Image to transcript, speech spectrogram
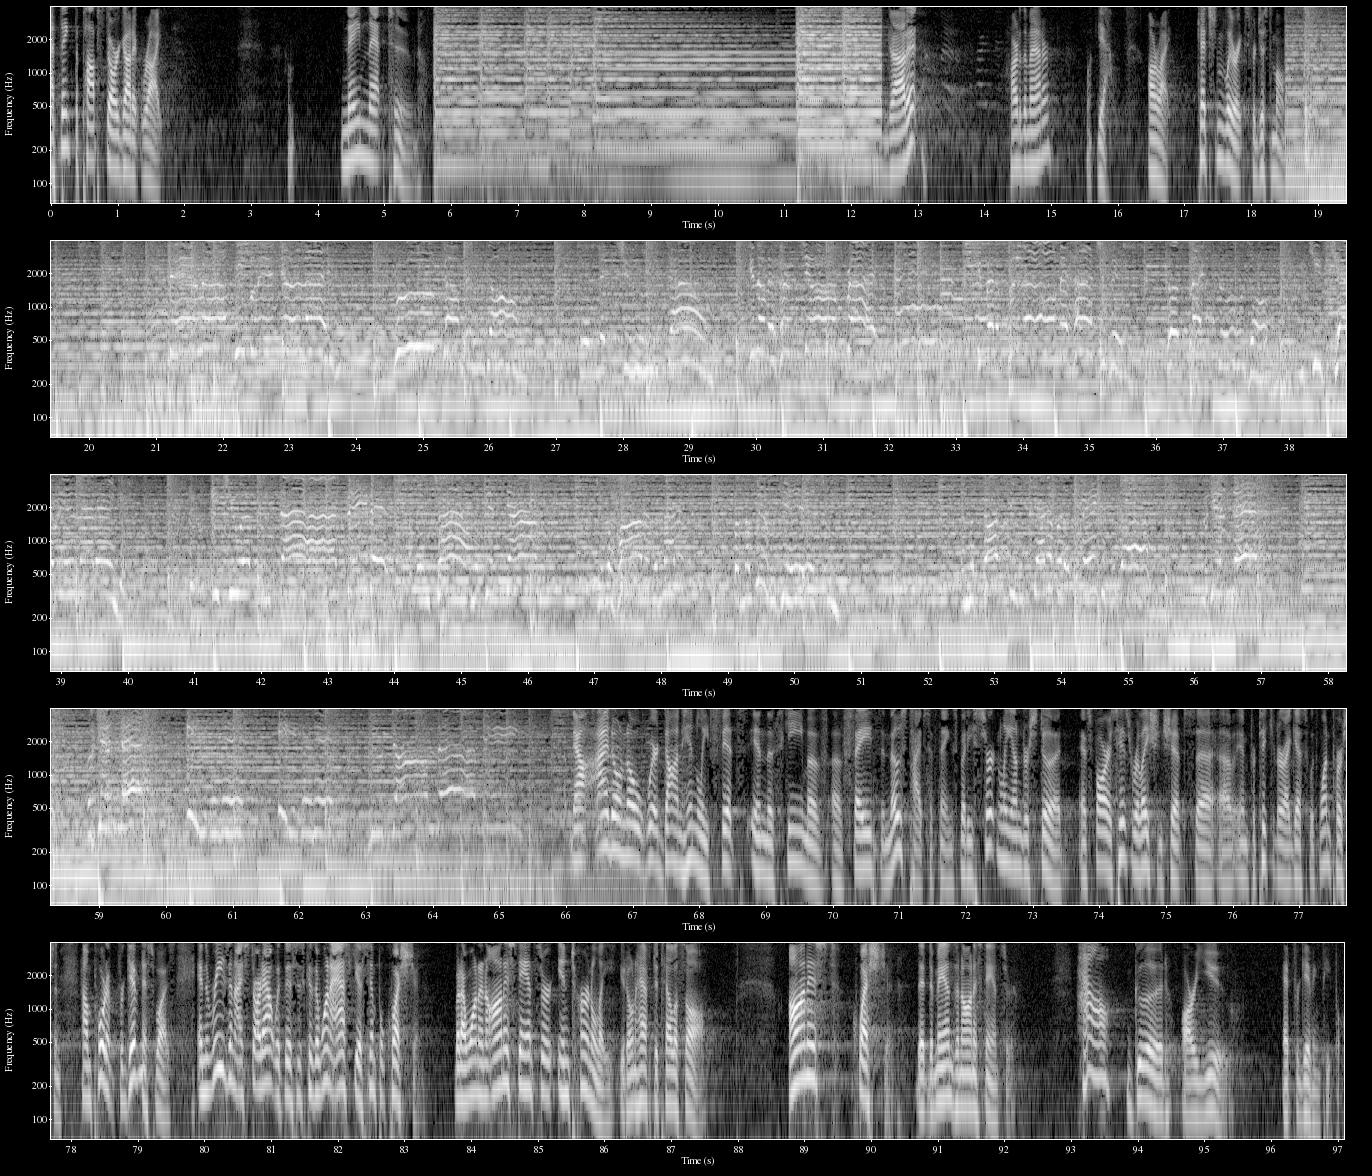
I think the pop star got it right. Name that tune. Got it? Heart of the matter? Yeah. All right. Catch some lyrics for just a moment. Now, I don't know where Don Henley fits in the scheme of, of faith and those types of things, but he certainly understood, as far as his relationships, uh, uh, in particular, I guess, with one person, how important forgiveness was. And the reason I start out with this is because I want to ask you a simple question, but I want an honest answer internally. You don't have to tell us all. Honest question that demands an honest answer. How good are you at forgiving people?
